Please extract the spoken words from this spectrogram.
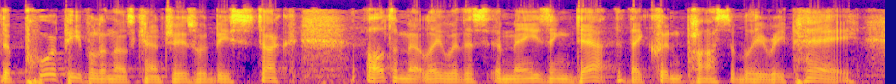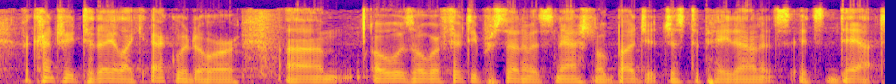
The poor people in those countries would be stuck ultimately with this amazing debt that they couldn't possibly repay. A country today like Ecuador Ecuador um, owes over 50% of its national budget just to pay down its, its debt.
